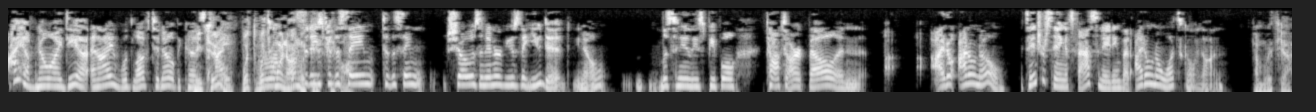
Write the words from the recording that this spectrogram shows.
I have no idea, and I would love to know because Me too. I What what's going on with listening these to people? the same to the same shows and interviews that you did. You know, listening to these people talk to Art Bell, and I, I don't I don't know. It's interesting, it's fascinating, but I don't know what's going on. I'm with you.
